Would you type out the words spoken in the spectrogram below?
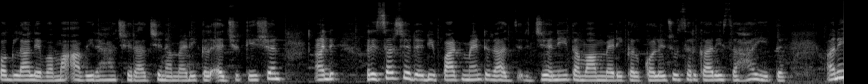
પગલાં લેવામાં આવી રહ્યા છે. રાજ્યના medical education and research department રાજ્યની તમામ મેડિકલ કોલેજો સરકારી સહાયિત અને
